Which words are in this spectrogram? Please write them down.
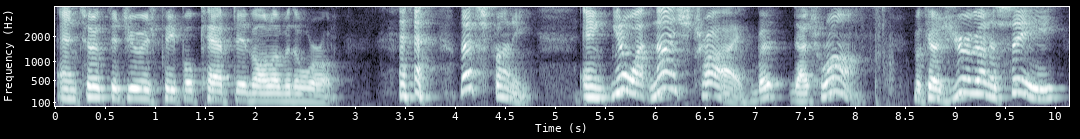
and took the Jewish people captive all over the world. that's funny. And you know what? Nice try, but that's wrong. Because you're going to see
